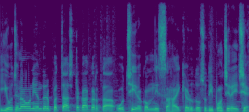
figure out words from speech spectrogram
યોજનાઓની અંદર પચાસ ટકા કરતાં ઓછી રકમની સહાય ખેડૂતો સુધી પહોંચી રહી છે.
